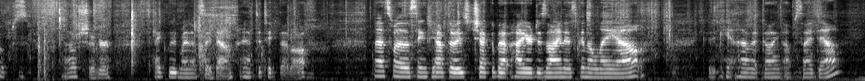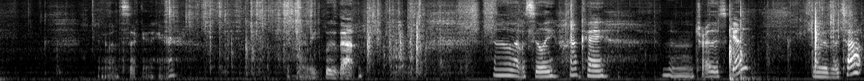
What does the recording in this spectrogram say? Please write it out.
oops, oh sugar. I glued mine upside down. I have to take that off. That's one of those things you have to always check about how your design is going to lay out. You can't have it going upside down. One second here. Just going to re-glue that. Oh, that was silly. Okay. try this again. Glue the top.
